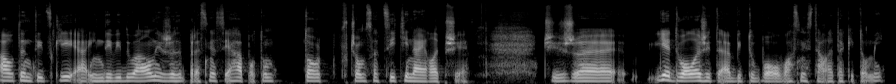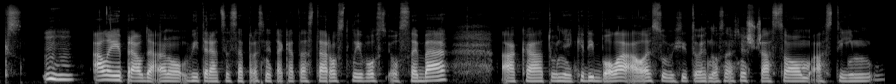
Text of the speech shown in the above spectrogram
autentický a individuálny, že presne siaha potom to, v čom sa cíti najlepšie. Čiže je dôležité, aby tu bol vlastne stále takýto mix. Mm-hmm. Ale je pravda, áno, vytráca sa presne taká tá starostlivosť o seba, aká tu niekedy bola, ale súvisí to jednoznačne s časom a s tým,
